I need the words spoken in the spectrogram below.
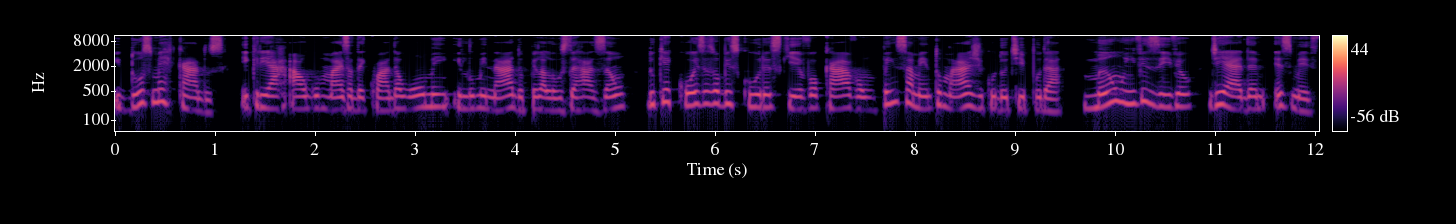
e dos mercados e criar algo mais adequado ao homem iluminado pela luz da razão do que coisas obscuras que evocavam um pensamento mágico do tipo da mão invisível de Adam Smith,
